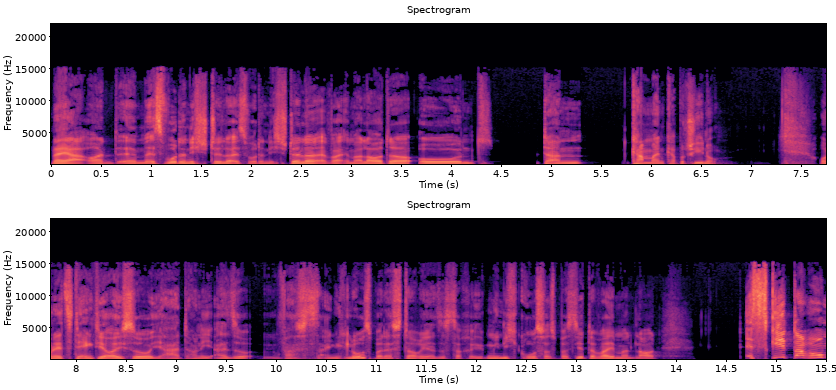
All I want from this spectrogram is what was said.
Naja, und ähm, es wurde nicht stiller, es wurde nicht stiller, er war immer lauter und dann kam mein Cappuccino. Und jetzt denkt ihr euch so, ja, Donny, also was ist eigentlich los bei der Story? Also ist doch irgendwie nicht groß was passiert, da war jemand laut. Es geht darum,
